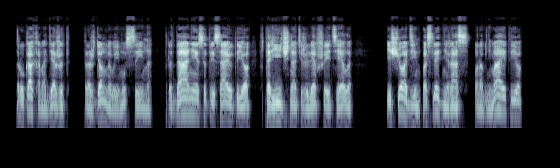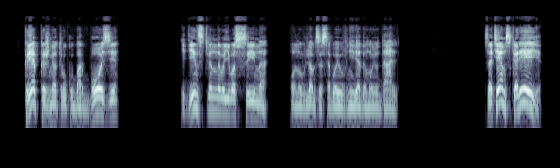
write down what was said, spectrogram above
На руках она держит рожденного ему сына. Рыдания сотрясают ее вторично отяжелевшее тело. Еще один, последний раз он обнимает ее, крепко жмет руку Барбозе. Единственного его сына он увлек за собою в неведомую даль. Затем скорее,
